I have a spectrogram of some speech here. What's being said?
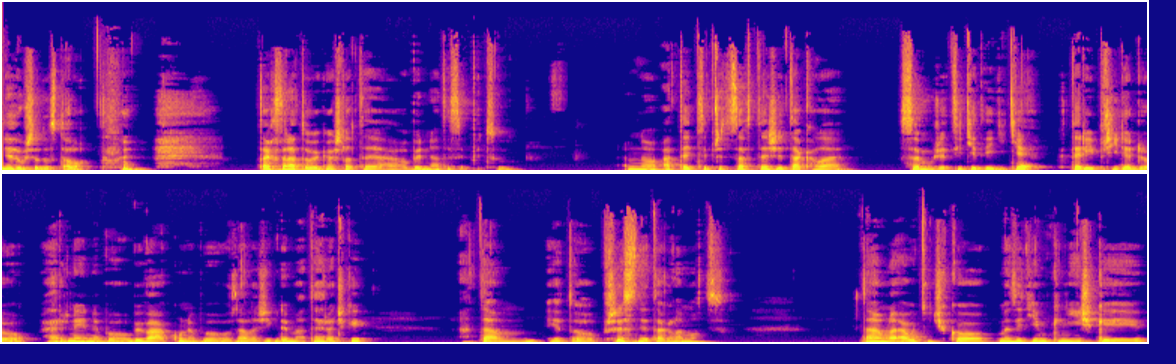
mně to už se dostalo. tak se na to vykašlete a objednáte si pizzu. No a teď si představte, že takhle se může cítit i dítě, který přijde do herny nebo obyváku, nebo záleží, kde máte hračky. A tam je toho přesně takhle moc. Tamhle autíčko, mezi tím knížky,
